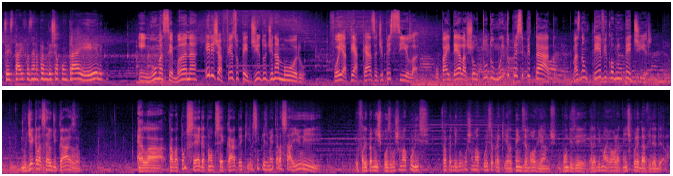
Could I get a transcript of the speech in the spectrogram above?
Você está aí fazendo para me deixar contra ele. Em uma semana, ele já fez o pedido de namoro. Foi até a casa de Priscila. O pai dela achou tudo muito precipitado, mas não teve como impedir. No dia que ela saiu de casa, ela estava tão cega, tão obcecada, que simplesmente ela saiu e eu falei para minha esposa, eu vou chamar a polícia. Só que eu digo, eu vou chamar a polícia para quê? Ela tem 19 anos. Vão dizer, ela é de maior, ela tem escolha da vida dela.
